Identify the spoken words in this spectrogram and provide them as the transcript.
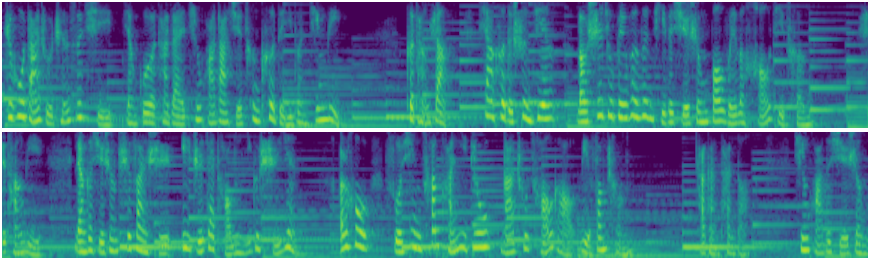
知乎答主陈思琪讲过他在清华大学蹭课的一段经历。课堂上，下课的瞬间，老师就被问问题的学生包围了好几层。食堂里，两个学生吃饭时一直在讨论一个实验，而后索性餐盘一丢，拿出草稿列方程。他感叹道：“清华的学生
